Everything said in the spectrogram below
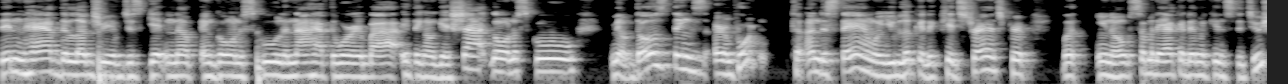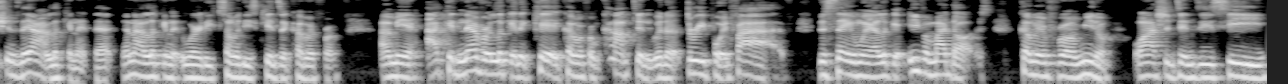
didn't have the luxury of just getting up and going to school and not have to worry about if they're going to get shot going to school. You know, those things are important to understand when you look at a kid's transcript. But, you know, some of the academic institutions, they aren't looking at that. They're not looking at where these, some of these kids are coming from. I mean, I could never look at a kid coming from Compton with a 3.5 the same way I look at even my daughters coming from, you know, Washington, D.C.,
